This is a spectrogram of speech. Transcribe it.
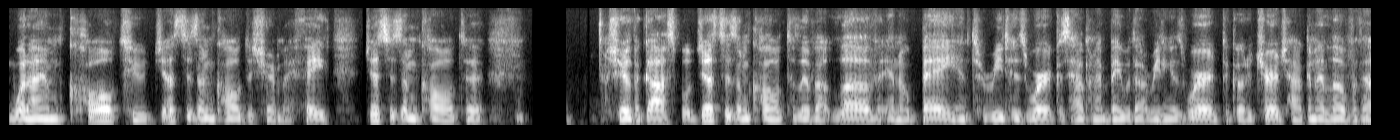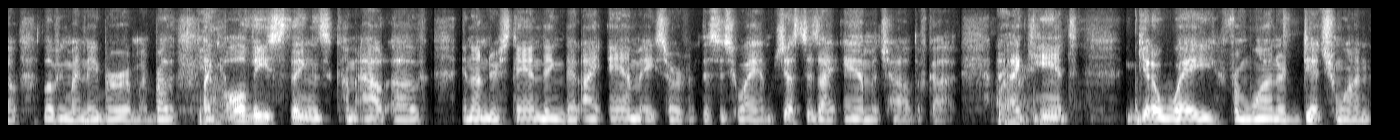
what I am called to, just as I'm called to share my faith, just as I'm called to share the gospel, just as I'm called to live out love and obey and to read his word. Because how can I obey without reading his word? To go to church, how can I love without loving my neighbor or my brother? Like all these things come out of an understanding that I am a servant. This is who I am, just as I am a child of God. I, I can't get away from one or ditch one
